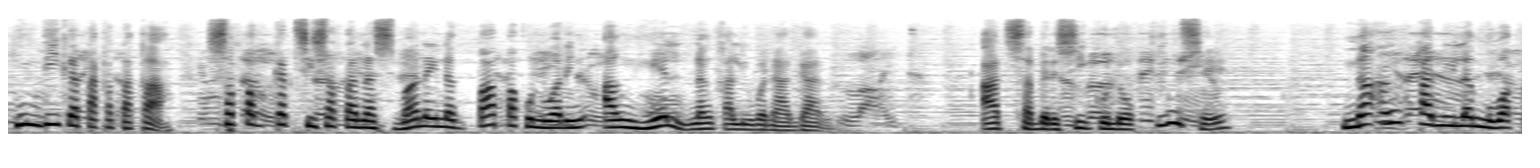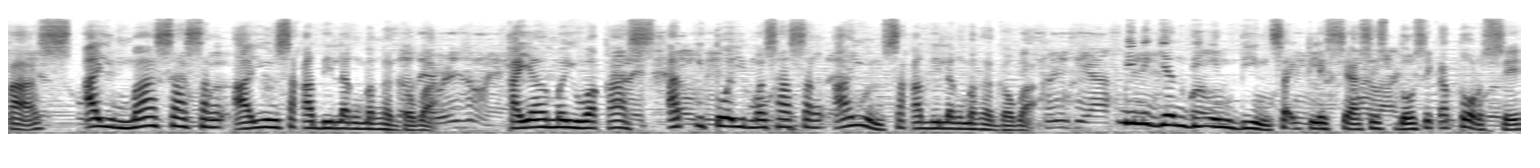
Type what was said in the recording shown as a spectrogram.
hindi katakataka sapagkat si Satanas man ay nagpapakunwaring anghel ng kaliwanagan. At sa bersikulo 15, na ang kanilang wakas ay masasang-ayon sa kanilang mga gawa. Kaya may wakas at ito ay masasang-ayon sa kanilang mga gawa. Binigyan din din sa Ecclesiastes 12.14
